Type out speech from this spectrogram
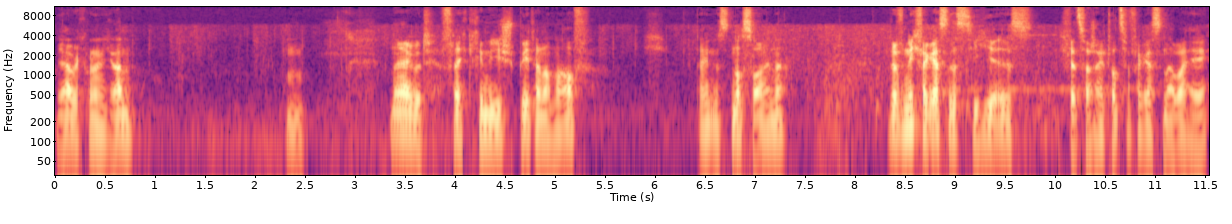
Ja, aber ich komme da nicht ran. Hm. Naja gut, vielleicht kriegen wir die später nochmal auf. Da hinten ist noch so eine. Wir dürfen nicht vergessen, dass die hier ist. Ich werde es wahrscheinlich trotzdem vergessen, aber hey.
